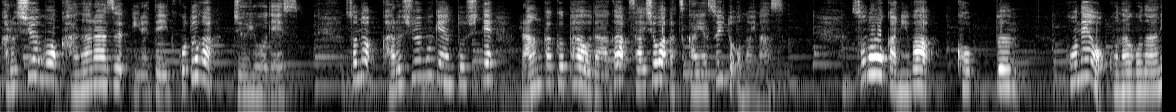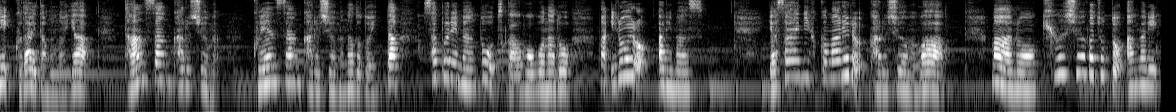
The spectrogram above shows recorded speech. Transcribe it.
カルシウムを必ず入れていくことが重要です。そのカルシウム源として卵殻パウダーが最初は扱いやすいと思います。その他には骨粉骨を粉々に砕いたものや炭酸カルシウムクエン酸カルシウムなどといったサプリメントを使う方法などいろいろあります。野菜に含まれるカルシウムは、まあ、あの吸収がちょっとあんまり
